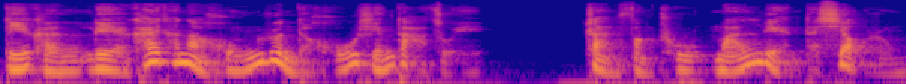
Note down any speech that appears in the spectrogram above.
迪肯咧开他那红润的弧形大嘴，绽放出满脸的笑容，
